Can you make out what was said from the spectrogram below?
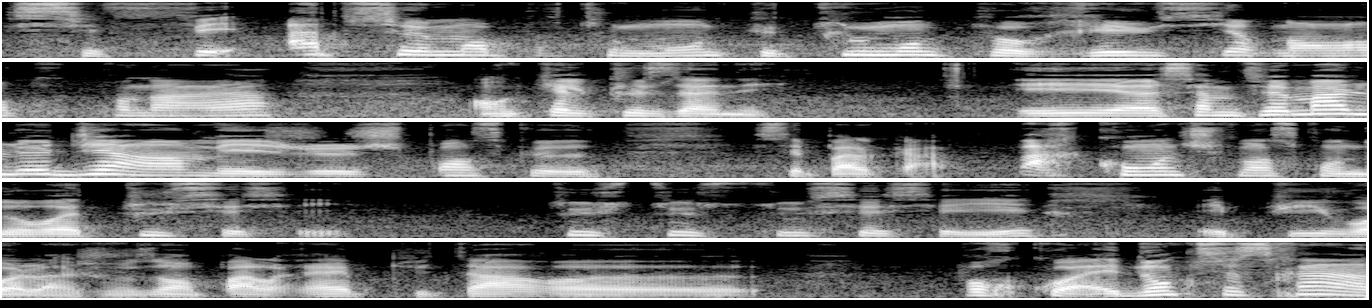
c'est fait absolument pour tout le monde, que tout le monde peut réussir dans l'entrepreneuriat en quelques années. Et euh, ça me fait mal de le dire, hein, mais je, pense que c'est pas le cas. Par contre, je pense qu'on devrait tous essayer, tous, tous, tous essayer. Et puis voilà, je vous en parlerai plus tard. Euh, pourquoi Et donc, ce serait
